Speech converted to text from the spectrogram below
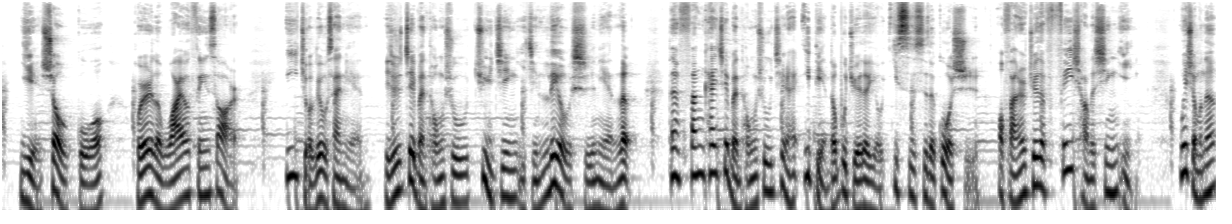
《野兽国》（Where the Wild Things Are）。一九六三年，也就是这本童书距今已经六十年了。但翻开这本童书，竟然一点都不觉得有一丝丝的过时哦，反而觉得非常的新颖。为什么呢？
